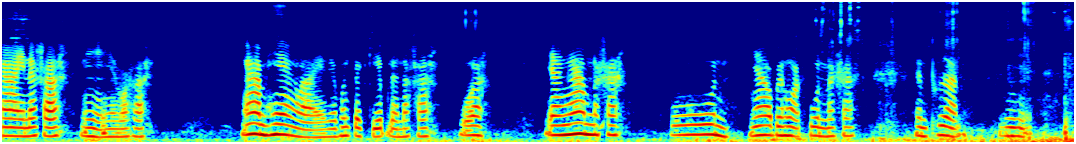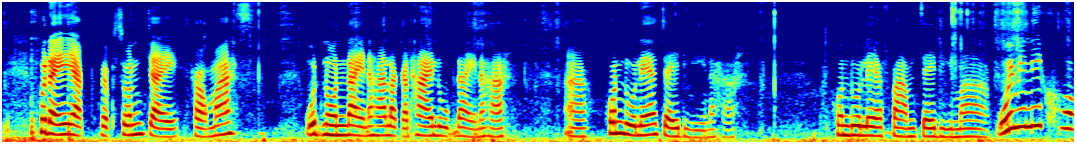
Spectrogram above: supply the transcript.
ง่ายนะคะ นี่เห็นไหมคะงามแห้งหลายเดี๋ยวเพิ่นก็เก็บแล้วนะคะว่ายางงามนะคะปูนยาวไปหอดปูนนะคะเพื่อนเพื่อนนี่ผู้ใดอยากแบบสนใจเข้ามาอุดหนุนได้นะคะหลักกระทายรูปได้นะคะ อ่าคนดูแลใจดีนะคะ คนดูแลฟาร์มใจดีมาก อุ้ยมินิคอ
